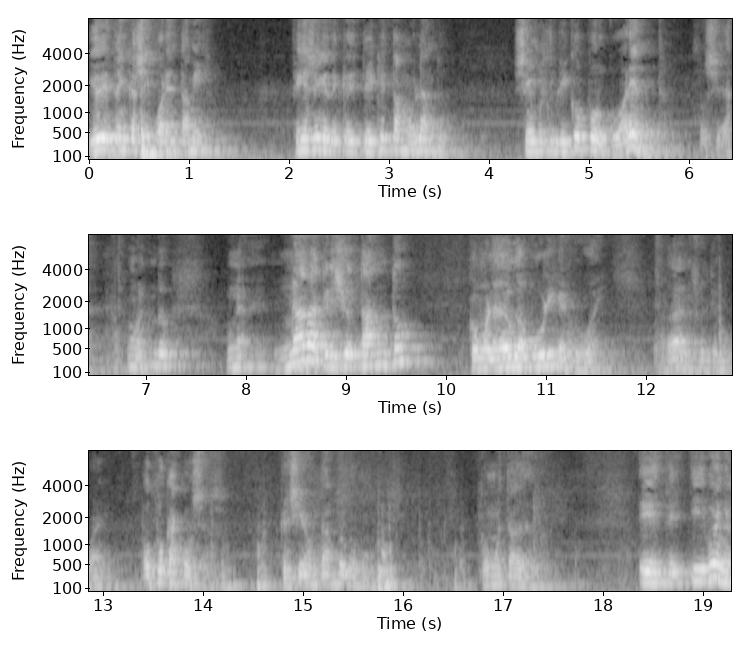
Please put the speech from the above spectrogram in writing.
y hoy está en casi 40 mil. Fíjense que de, qué estamos hablando. Se multiplicó por 40. O sea, estamos hablando, nada creció tanto como la deuda pública en Uruguay, ¿verdad? En los últimos 40. O pocas cosas crecieron tanto como, como esta deuda. Este, y bueno,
